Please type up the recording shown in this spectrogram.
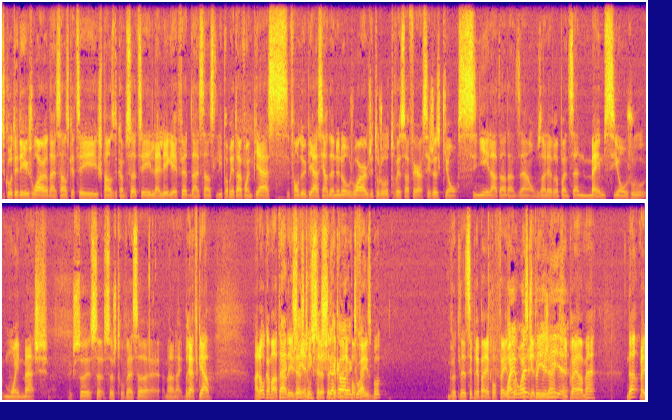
du côté des joueurs, dans le sens que, tu sais, je pense comme ça, tu sais, la Ligue est faite dans le sens que les propriétaires font une pièce, font deux pièces, ils en donnent une aux joueurs. J'ai toujours trouvé ça fair. C'est juste qu'ils ont signé l'entente en disant on vous enlèvera pas une scène, même si on joue moins de matchs. Ça, ça, je trouvais ça euh, malhonnête. Bref, garde. Allons aux commentaires des gens. Yannick, je te laisse te préparer pour Facebook. Je vais te laisser préparer pour Facebook parce qu'il y a des gens qui, euh, premièrement, non, mais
